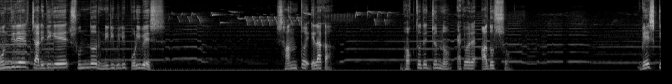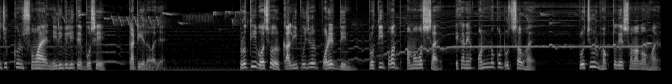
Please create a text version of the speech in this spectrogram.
মন্দিরের চারিদিকে সুন্দর নিরিবিলি পরিবেশ, শান্ত এলাকা, ভক্তদের জন্য একেবারে আদর্শ। বেশ কিছুক্ষণ সময় নিরিবিলিতে বসে কাটিয়ে দেওয়া যায়। প্রতি বছর কালী পুজোর পরের দিন প্রতিপদ অমাবস্যায় এখানে অন্নকূট উৎসব হয়। প্রচুর ভক্তদের সমাগম হয়।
